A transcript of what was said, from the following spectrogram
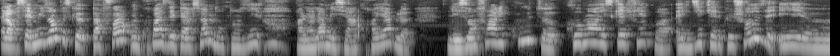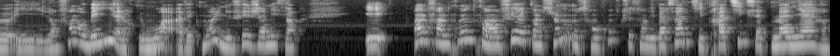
Alors, c'est amusant parce que parfois, on croise des personnes dont on se dit Oh là là, mais c'est incroyable, les enfants l'écoutent, comment est-ce qu'elle fait quoi? Elle dit quelque chose euh, et, l'enfant obéit, alors que moi, avec moi, il ne fait jamais ça. Et en fin de compte, quand on fait attention, on se rend compte que ce sont des personnes qui pratiquent cette manière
